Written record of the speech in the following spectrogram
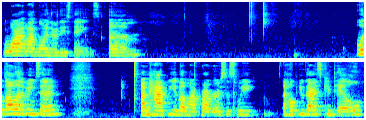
Why am I going through these things? Um, with all that being said, I'm happy about my progress this week. I hope you guys can tell.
